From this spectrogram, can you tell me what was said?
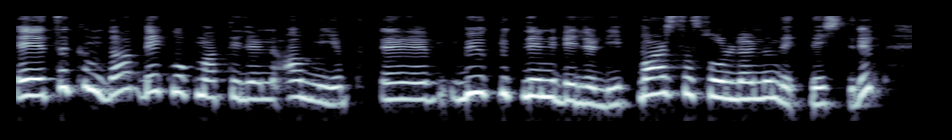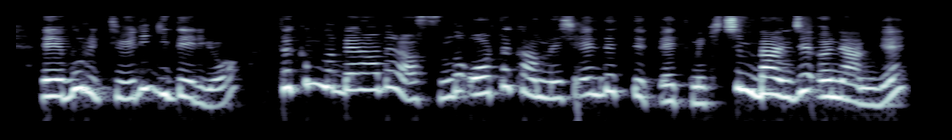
E, takım da backlog maddelerini anlayıp, e, büyüklüklerini belirleyip, varsa sorularını netleştirip e, bu ritüeli gideriyor. Takımla beraber aslında ortak anlayış elde etmek için bence önemli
